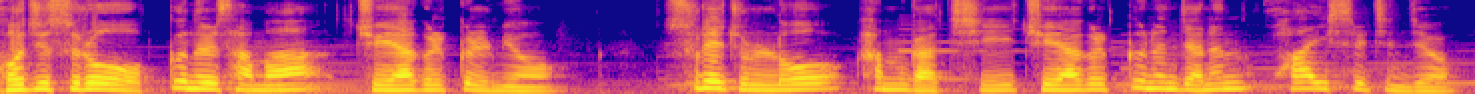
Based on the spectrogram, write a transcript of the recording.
거짓으로 끈을 삼아 죄악을 끌며 술의 줄로 함같이 죄악을 끄는 자는 화 있을진저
